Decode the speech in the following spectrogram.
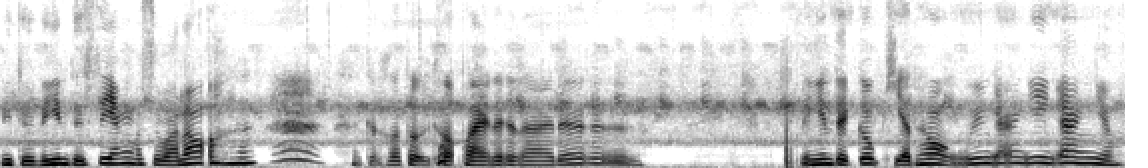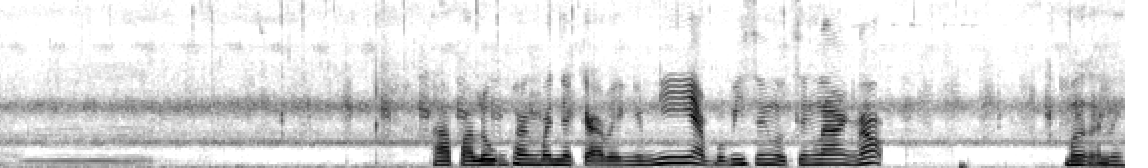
มีแต่ได้ยินแต่เสียงมาสวะเนาะก็ขอโทษขออภัยหลายๆเด้อได้ยินแต่กบเขียดห้องวิ่งอ้างยิ่งอ้างอยู่พาปลาลุงพังบรรยากาศแบบเงียบๆบ่มีเสียงหลดเสียงล่างเนาะเมื่อนี่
